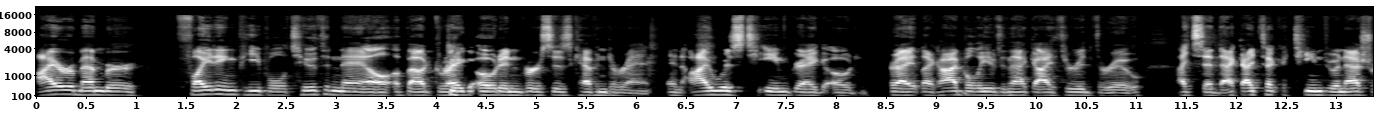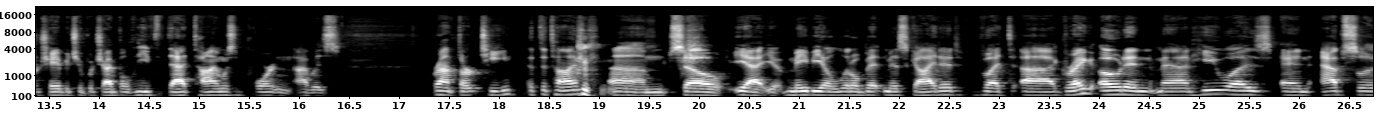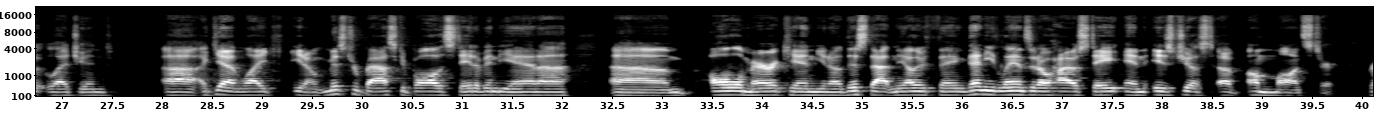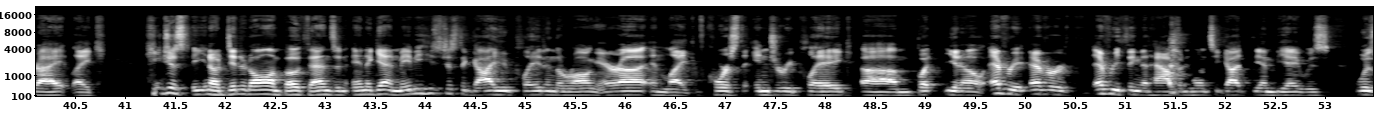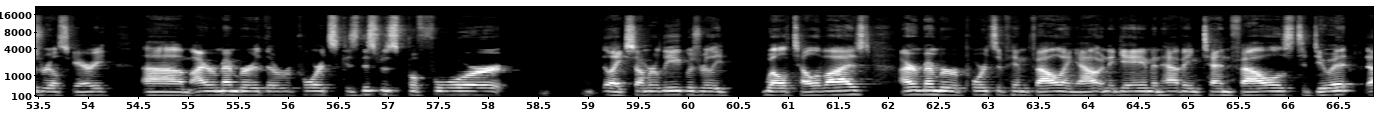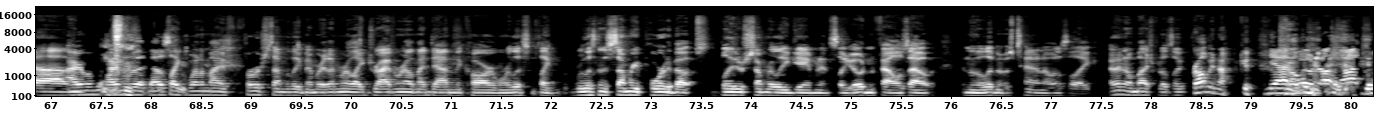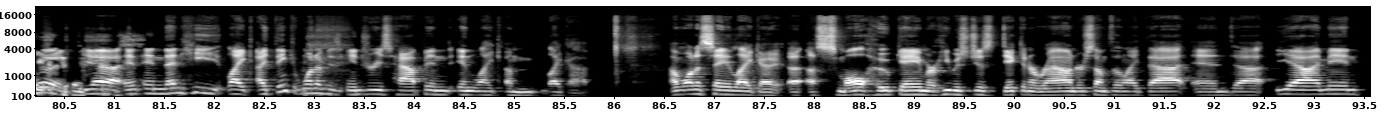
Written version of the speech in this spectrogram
I remember fighting people tooth and nail about Greg Oden versus Kevin Durant, and I was team Greg Oden, right? Like I believed in that guy through and through. I said that guy took a team to a national championship, which I believed at that time was important. I was around 13 at the time. Um, so yeah, maybe a little bit misguided, but uh, Greg Oden, man, he was an absolute legend. Uh, again, like you know, Mr. Basketball, the state of Indiana, um, All American, you know, this, that, and the other thing. Then he lands at Ohio State and is just a, a monster, right? Like he just you know did it all on both ends. And, and again maybe he's just a guy who played in the wrong era and like of course the injury plague um, but you know every ever everything that happened once he got to the nba was was real scary. Um, i remember the reports because this was before like summer league was really well televised I remember reports of him fouling out in a game and having ten fouls to do it. Um, I remember, I remember that. That was like one of my first summer league memories. I remember like driving around with my dad in the car and we're listening like we're listening to some report about Blazers summer league game and it's like Oden fouls out and then the limit was ten. And I was like, I don't know much, but I was like, probably not good. Yeah, no, not, not good. yeah, and and then he like I think one of his injuries happened in like a like a I want to say like a, a, small hoop game, or he was just dicking around or something like that. And uh, yeah, I mean,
